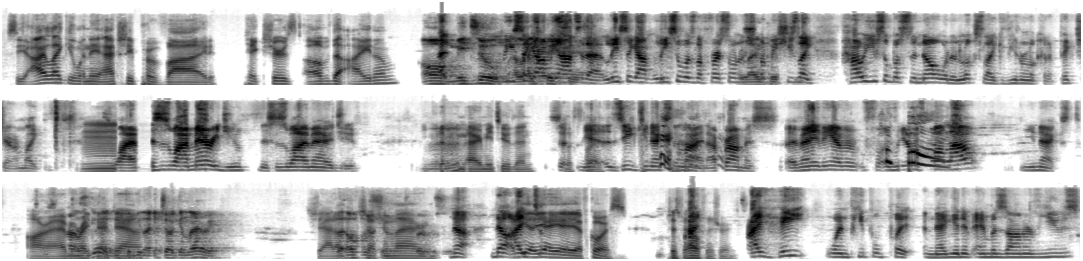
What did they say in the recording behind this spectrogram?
See, I like it when they actually provide pictures of the item. Oh, I- me too. Lisa like got me pictures. onto that. Lisa got Lisa was the first one who I like showed me. She's like, "How are you supposed to know what it looks like if you don't look at a picture?" I'm like, "This Mm, is why this is why I married you. This is why I married you." You could have Mhm. married me too then. So, Looks yeah, like. Zeke, you next in line. I promise. If anything ever, if we ever fall out, you next. All right, I'm gonna write good. that You could down. be like Chuck and Larry. Shout out to Chuck and Larry. purposes. No, no, I yeah, yeah, yeah, yeah, of course. Just for I- health insurance. I hate when people put negative Amazon reviews,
